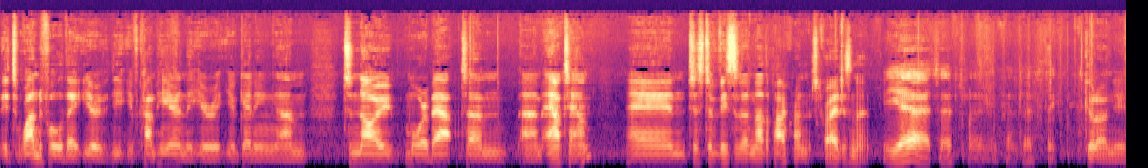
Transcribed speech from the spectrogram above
it's wonderful that you you've come here and that you're you're getting um, to know more about um, um, our town and just to visit another park run. It's great, isn't it? Yeah, it's absolutely fantastic. Good on you.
